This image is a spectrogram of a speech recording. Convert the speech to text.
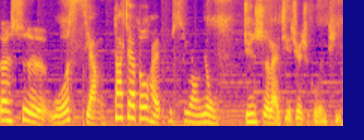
但是我想，大家都还不希望用军事来解决这个问题。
